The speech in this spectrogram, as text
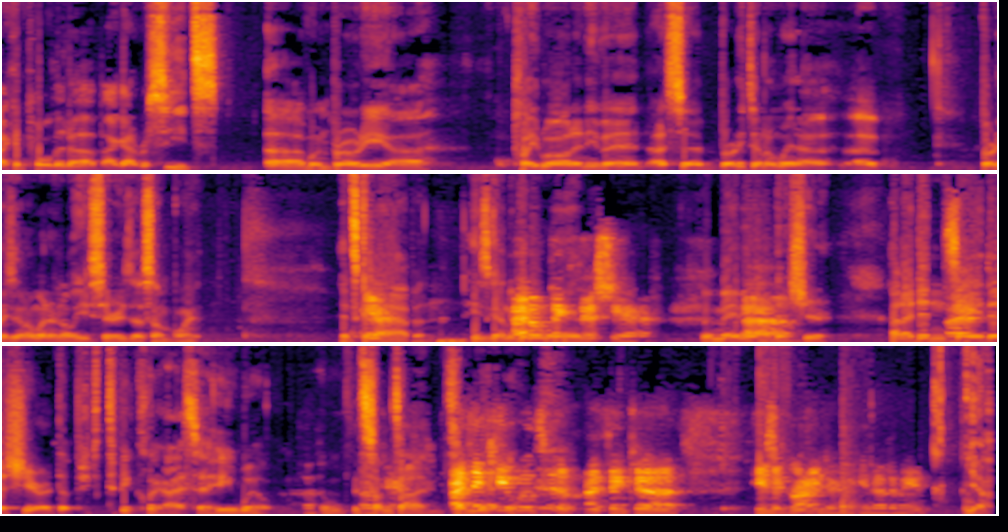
I can pull it up, I got receipts. Uh, when Brody uh, played well at an event, I said Brody's gonna win a, a Brody's gonna win an elite series at some point. It's gonna Yeah. happen. He's gonna I don't win. think this year. but maybe not um, this year. And I didn't say I- this year. To, to be clear, I said he will Okay. sometime. I think he will too. I think uh, he's a grinder. You know what I mean? Yeah,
